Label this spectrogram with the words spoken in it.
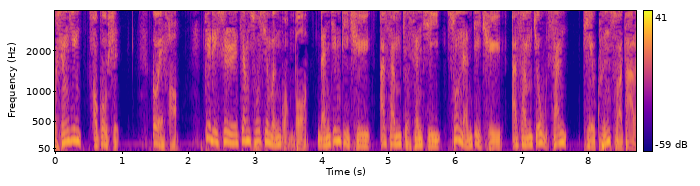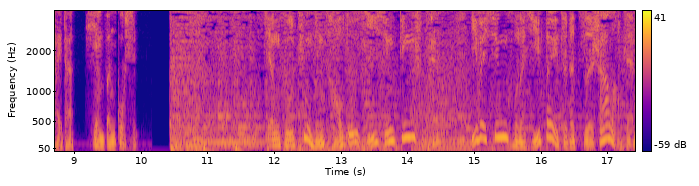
声音，好故事。各位好，这里是江苏新闻广播南京地区 FM 九三七、苏南地区 FM 九五三。铁坤所带来的新闻故事。江苏著名陶都宜兴丁蜀镇，一位辛苦了一辈子的紫砂老人，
